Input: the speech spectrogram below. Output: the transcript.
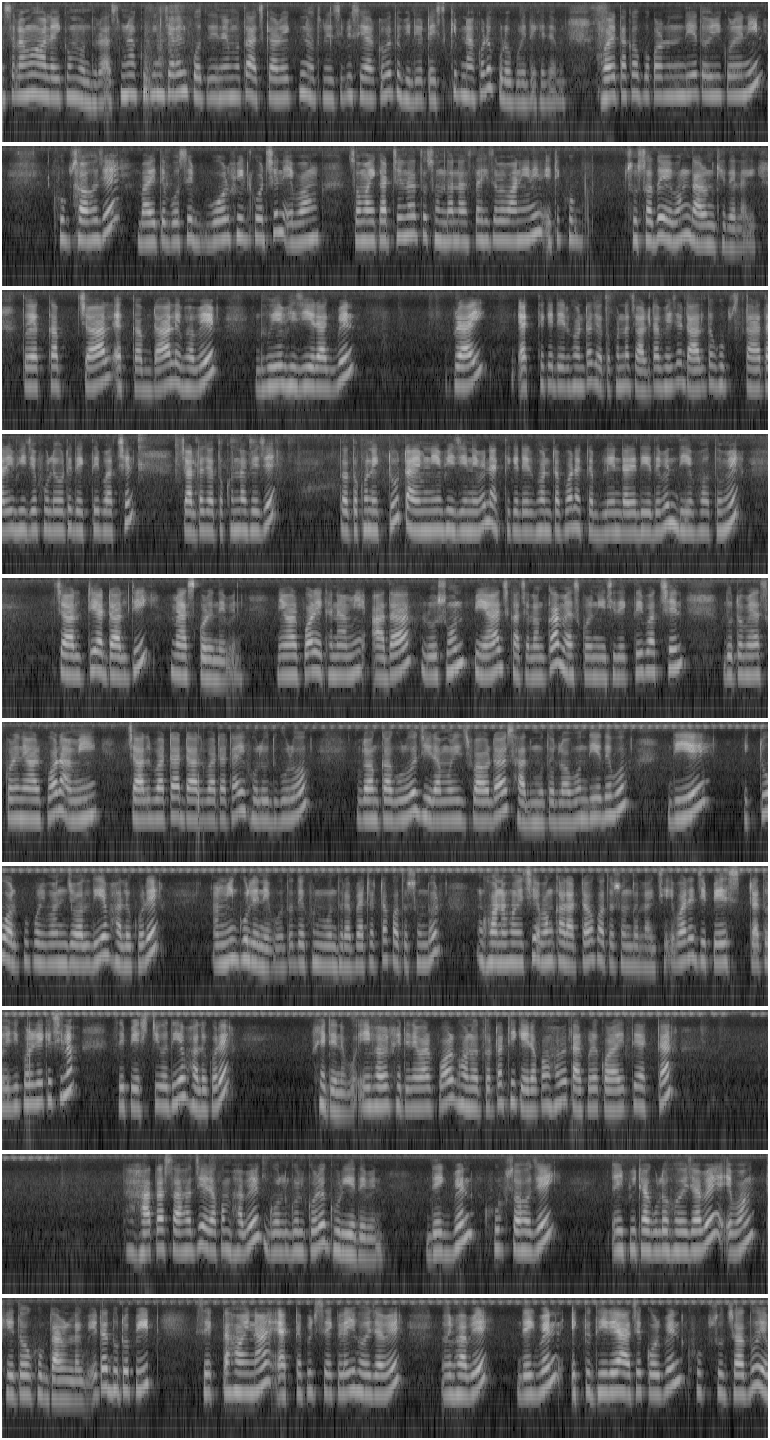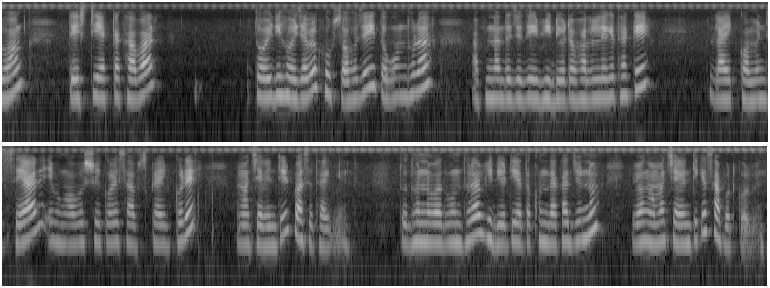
আসসালামু আলাইকুম বন্ধুরা, আসমিনা কুকিং চ্যানেল প্রতিদিনের মতো আজকে আরও একটি নতুন রেসিপি শেয়ার করবে, তো ভিডিওটা স্কিপ না করে পুরোপুরি দেখে যাবেন। ঘরে থাকা উপকরণ দিয়ে তৈরি করে নিন। খুব সহজে বাড়িতে বসে বোর ফিল করছেন এবং সময় কাটছে না, তো সন্ধ্যা নাস্তা হিসেবে বানিয়ে নিন। এটি খুব সুস্বাদু এবং দারুণ খেতে লাগে। তো এক কাপ চাল, এক কাপ ডাল এভাবে ধুয়ে ভিজিয়ে রাখবেন। প্রায় এক থেকে দেড় ঘণ্টা যতক্ষণ না চালটা ভেজে, ডাল তো খুব তাড়াতাড়ি ভিজে ফুলে ওঠে, দেখতেই পাচ্ছেন। চালটা যতক্ষণ না ভেজে, ততক্ষণ একটু টাইম নিয়ে ভিজিয়ে নেবেন। এক থেকে দেড় ঘণ্টা পর একটা ব্লেন্ডারে দিয়ে দেবেন, দিয়ে প্রথমে চালটি আর ডালটি ম্যাশ করে নেবেন। নেওয়ার পর এখানে আমি আদা, রসুন, পেঁয়াজ, কাঁচা লঙ্কা ম্যাশ করে নিয়েছি, দেখতেই পাচ্ছেন। দুটো ম্যাশ করে নেওয়ার পর আমি চাল বাটা, ডাল বাটাটাই হলুদ গুঁড়ো লঙ্কা গুঁড়ো জিরা মরিচ পাউডার, স্বাদ মতো লবণ দিয়ে দেব। দিয়ে একটু অল্প পরিমাণ জল দিয়ে ভালো করে আমি গুলে নেব। তো দেখুন বন্ধুরা, ব্যাটারটা কত সুন্দর ঘন হয়েছে এবং কালারটাও কত সুন্দর লাগছে। এবারে যে পেস্টটা তৈরি করে রেখেছিলাম, সেই পেস্টটিও দিয়ে ভালো করে ফেটে নেব। এইভাবে ফেটে নেওয়ার পর ঘনত্বটা ঠিক এরকম হবে। তারপরে কড়াইতে একটা হাতার সাহায্যে এরকমভাবে গোল গোল করে ঘুরিয়ে দেবেন। দেখবেন খুব সহজেই এই পিঠাগুলো হয়ে যাবে এবং খেতেও খুব দারুণ লাগবে। এটা দুটো পিঠ, সেকতে হয় না, একটা পিঠ সেকলেই হয়ে যাবে। এভাবে দেখবেন একটু ধীরে আছে করবেন, খুব সুস্বাদু এবং টেস্টি একটা খাবার তৈরি হয়ে যাবে খুব সহজেই। তো বন্ধুরা, আপনাদের যদি এই ভিডিওটা ভালো লেগে থাকে, লাইক, কমেন্ট, শেয়ার এবং অবশ্যই করে সাবস্ক্রাইব করে আমার চ্যানেলটির পাশে থাকবেন। তো ধন্যবাদ বন্ধুরা ভিডিওটি এতক্ষণ দেখার জন্য এবং আমার চ্যানেলটিকে সাপোর্ট করবেন।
